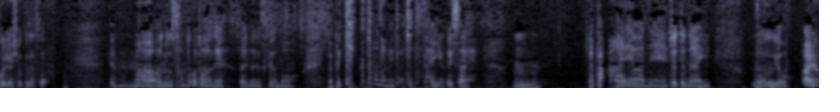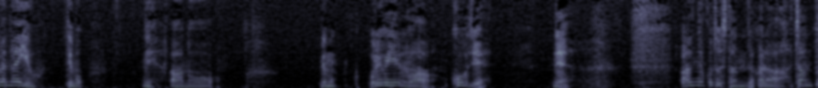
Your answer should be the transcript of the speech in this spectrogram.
ご了承ください。でまあ、あの、そんなことはね、幸いなんですけども、やっぱりキックトーナメントはちょっと最悪でしたね。うん。やっぱ、あれはね、ちょっとない、のよ。あれはないよ。でも、ね、あの、でも、俺が言うのは、コージ、ね、あんなことしたんだから、ちゃんと、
